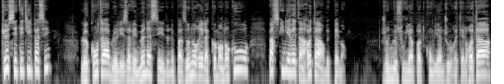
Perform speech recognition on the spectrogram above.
Que s'était-il passé? Le comptable les avait menacés de ne pas honorer la commande en cours parce qu'il y avait un retard de paiement. Je ne me souviens pas de combien de jours était le retard,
